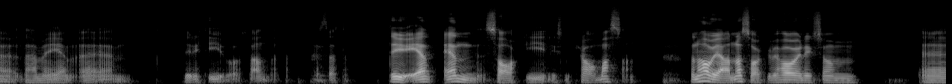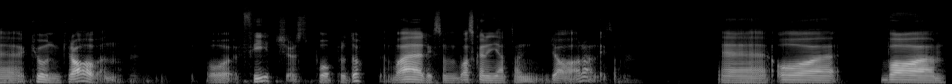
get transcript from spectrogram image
Eh, det här med eh, direktiv och standard. etc. Det är ju en, en sak i liksom kravmassan. Sen har vi andra saker. Vi har ju liksom eh, kundkraven och features på produkten. Vad, är liksom, vad ska den egentligen göra? Liksom? Eh, och vad...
